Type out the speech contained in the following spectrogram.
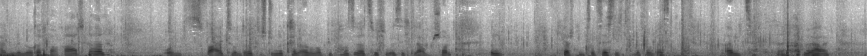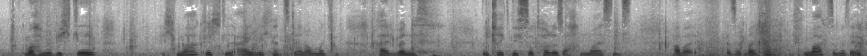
haben wir nur Referate an und zweite und dritte Stunde, keine Ahnung, ob die Pause dazwischen ist, ich glaube schon. Und ja, stimmt tatsächlich Stunde 35. Ähm, dann haben wir halt, machen wir Wichteln. Ich mag Wichteln eigentlich ganz gerne, aber man kriegt halt, wenn es, man kriegt nicht so tolle Sachen meistens. Aber also man kriegt, ich mag es immer sehr gerne,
